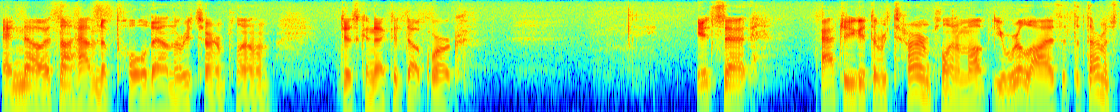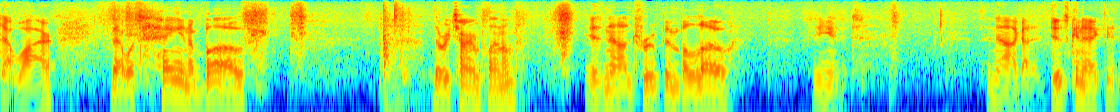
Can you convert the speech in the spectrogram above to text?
And no, it's not having to pull down the return plenum, disconnect the ductwork. It's that after you get the return plenum up, you realize that the thermostat wire that was hanging above the return plenum is now drooping below the unit. So now I got to disconnect it,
